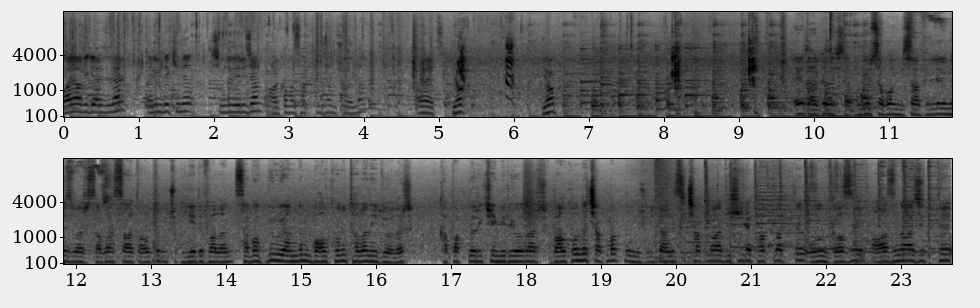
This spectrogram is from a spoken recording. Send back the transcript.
Bayağı bir geldiler. Elimdekini şimdi vereceğim. Arkama saklayacağım şöyle. Evet. Yok. Yok. Evet arkadaşlar bugün sabah misafirlerimiz var. Sabah saat 6.30-7 falan. Sabah bir uyandım balkonu talan ediyorlar. Kapakları kemiriyorlar. Balkonda çakmak bulmuş bir tanesi. Çakmağı dişiyle patlattı. Onun gazı ağzını acıttı.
